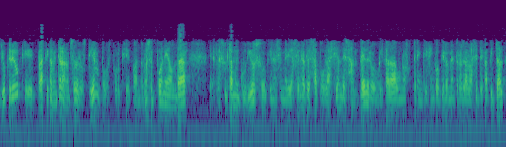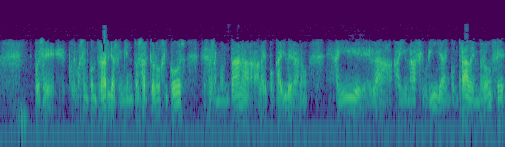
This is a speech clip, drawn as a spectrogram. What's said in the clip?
yo creo que prácticamente a la noche de los tiempos, porque cuando uno se pone a ahondar, eh, resulta muy curioso que en las inmediaciones de esa población de San Pedro, ubicada a unos 35 kilómetros de Albacete capital, pues eh, podemos encontrar yacimientos arqueológicos que se remontan a, la época íbera, ¿no? Ahí hay una figurilla encontrada en bronce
